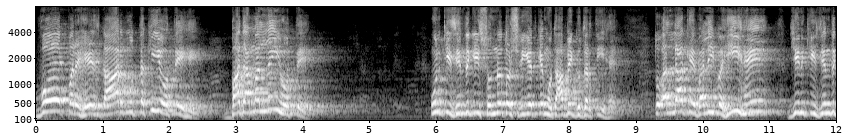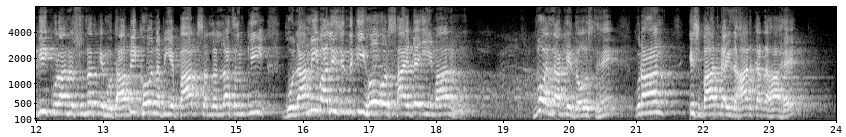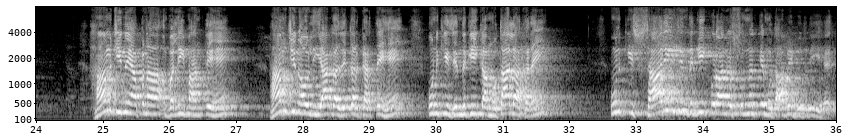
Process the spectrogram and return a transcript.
वो परहेजगार, मुत्तकी होते हैं बदअमल नहीं होते। उनकी ज़िंदगी सुन्नत और शरीयत के मुताबिक गुजरती है। तो अल्लाह के वली वही हैं जिनकी ज़िंदगी कुरान सुन्नत के मुताबिक हो, नबी पाक सल्लल्लाहु अलैहि वसल्लम की गुलामी वाली ज़िंदगी हो और साहिब ईमान हो। वो अल्लाह के दोस्त हैं। कुरान इस बात का इजहार कर रहा है, हम जिन्हें अपना वली मानते हैं, हम जिन अलिया का ज़िक्र करते हैं, उनकी ज़िंदगी का मुताला करें। उनकी सारी ज़िंदगी कुरान सुन्नत के मुताबिक गुजरी है।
